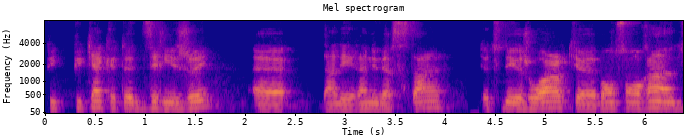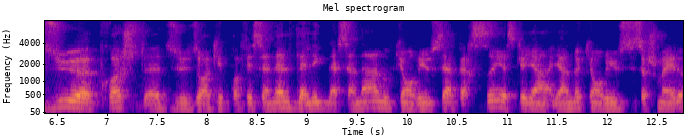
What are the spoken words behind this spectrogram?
Puis, puis, quand tu as dirigé euh, dans les rangs universitaires, as-tu des joueurs qui bon, sont rendus euh, proches du, hockey professionnel de la Ligue nationale ou qui ont réussi à percer? Est-ce qu'il y, y, en a qui ont réussi ce chemin-là?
